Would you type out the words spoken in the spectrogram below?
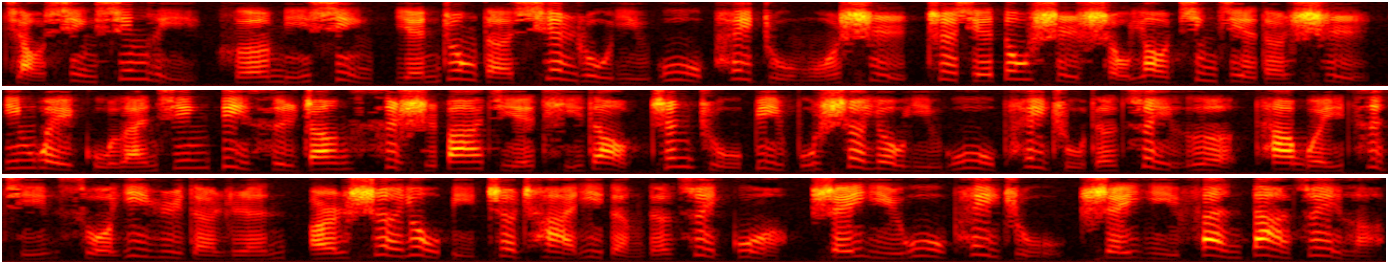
侥幸心理和迷信，严重的陷入以物配主模式。这些都是首要境界的事，因为《古兰经》第四章四十八节提到，真主必不赦宥以物配主的罪恶，他为自己所抑郁的人而赦宥比这差一等的罪过。谁以物配主，谁已犯大罪了。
